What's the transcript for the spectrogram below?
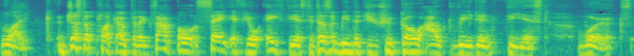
like. Just to pluck out an example, say if you're atheist, it doesn't mean that you should go out reading theist works.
